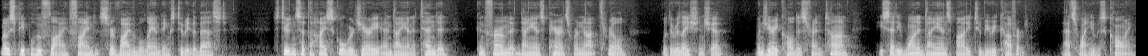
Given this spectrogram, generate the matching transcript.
Most people who fly find survivable landings to be the best. Students at the high school where Jerry and Diane attended confirmed that Diane's parents were not thrilled with the relationship. When Jerry called his friend Tom, he said he wanted Diane's body to be recovered. That's why he was calling.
